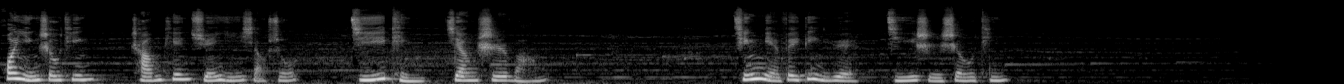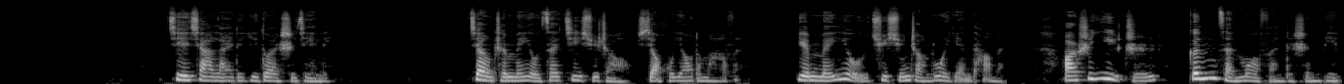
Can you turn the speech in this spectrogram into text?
欢迎收听长篇悬疑小说《极品僵尸王》，请免费订阅，及时收听。接下来的一段时间里，将臣没有再继续找小狐妖的麻烦，也没有去寻找洛言他们，而是一直跟在莫凡的身边。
